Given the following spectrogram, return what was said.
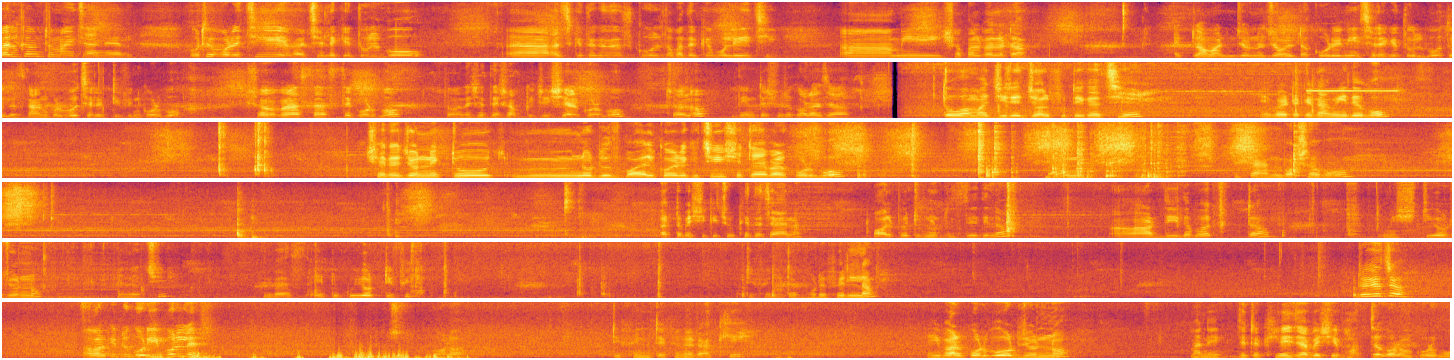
Welcome to my channel উঠে পড়েছি, এবার ছেলেকে তুলবো। আজকে থেকে তো স্কুল তোমাদেরকে বলেইছি। আমি এই সকালবেলাটা একটু আমার জন্য জলটা করে নিয়ে ছেলেকে তুলবো, তুলে স্নান করব, ছেলের টিফিন করব। সব এবার আস্তে আস্তে করব। তোমাদের সাথে সব কিছুই শেয়ার করব। চলো, দিনটা শুরু করা যাক। তো আমার জিরের জল ফুটে গেছে। এবার এটাকে নামিয়ে দেবো। ছেলের জন্য একটু নুডলস বয়েল করে রেখেছি, সেটা এবার করব। প্যান প্যান বসাবো। একটা বেশি কিছু খেতে চায় না। অল্প একটু নুডলস দিয়ে দিলাম। আর দিয়ে দেবো একটা মিষ্টি ওর জন্য এনেছি। ব্যাস, এটুকুই ওর টিফিন। টিফিনটা ভরে ফেললাম। উঠে গেছো? আবার কি একটু গড়িয়ে পড়লে? বড় টিফিনটা এখানে রাখি। এইবার করব ওর জন্য। মানে যেটা খেয়ে যাবে সে ভাতটা গরম করব।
